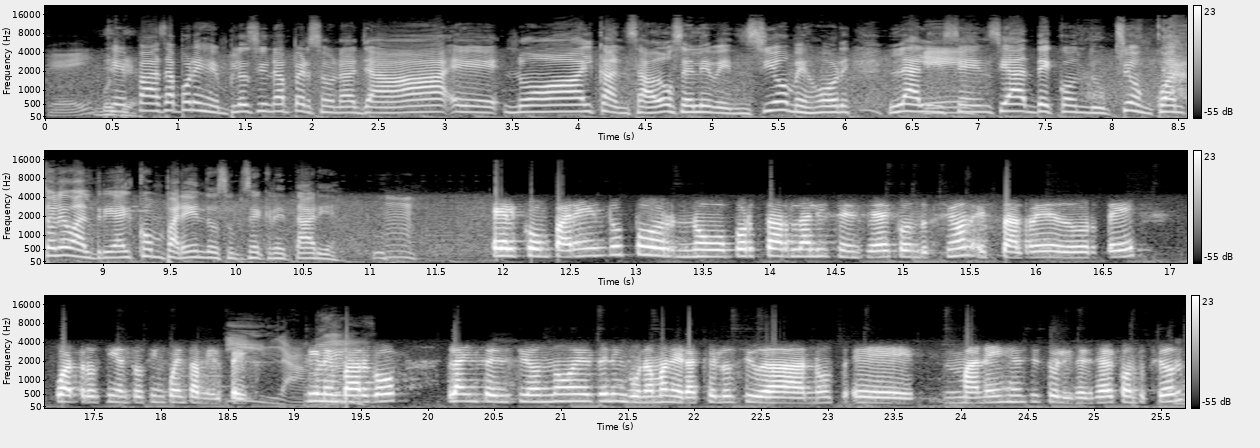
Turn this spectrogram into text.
¿Qué bien. pasa, por ejemplo, si una persona ya eh, no ha alcanzado, se le venció mejor la licencia de conducción? ¿Cuánto le valdría el comparendo, subsecretaria? El comparendo por no portar la licencia de conducción está alrededor de 450 mil pesos. Sin embargo, la intención no es de ninguna manera que los ciudadanos eh, manejen sin su licencia de conducción,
